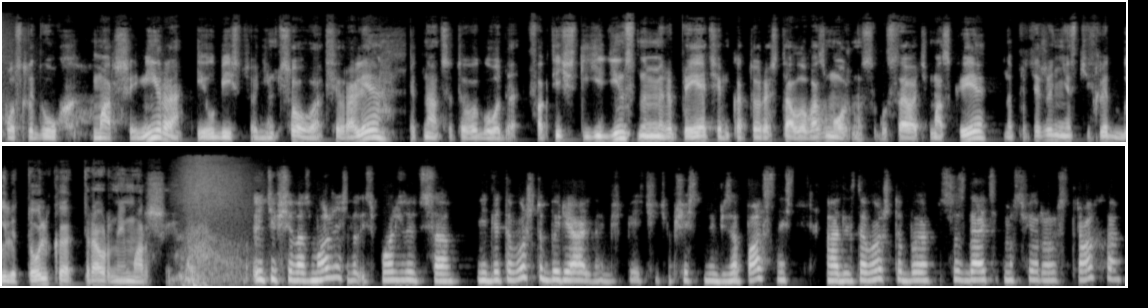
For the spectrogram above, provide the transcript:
после двух маршей мира и убийства Немцова в феврале 2015 года фактически единственным мероприятием, которое стало возможно согласовать в Москве на протяжении нескольких лет были только траурные марши. Эти все возможности используются не для того, чтобы реально обеспечить общественную безопасность, а для того, чтобы создать атмосферу страха.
